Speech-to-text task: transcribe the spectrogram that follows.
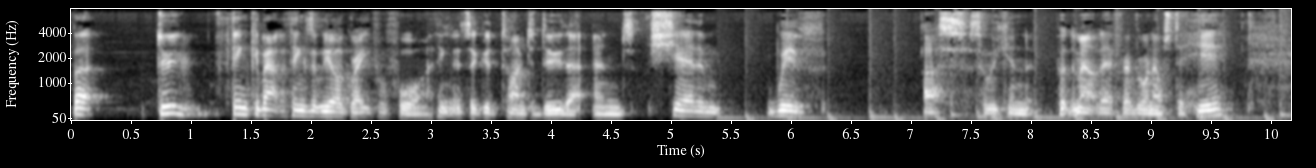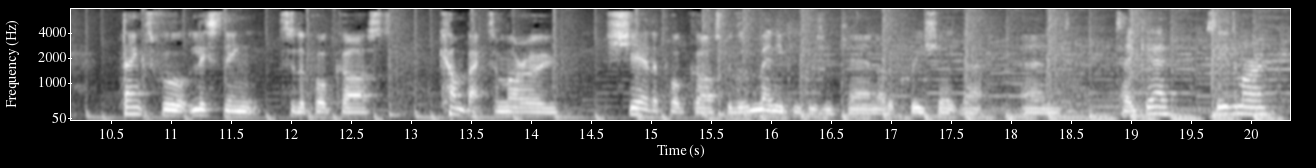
But do think about the things that we are grateful for. I think it's a good time to do that and share them with us so we can put them out there for everyone else to hear. Thanks for listening to the podcast. Come back tomorrow. Share the podcast with as many people as you can. I'd appreciate that. And take care. See you tomorrow.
